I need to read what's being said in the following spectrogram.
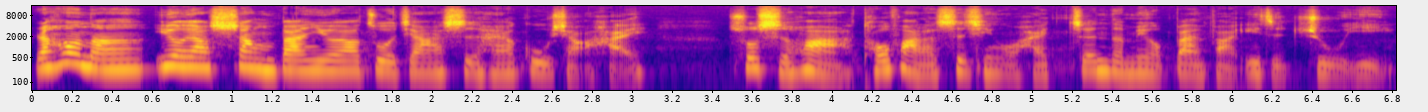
然后呢，又要上班，又要做家事，还要顾小孩。说实话，头发的事情我还真的没有办法一直注意。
